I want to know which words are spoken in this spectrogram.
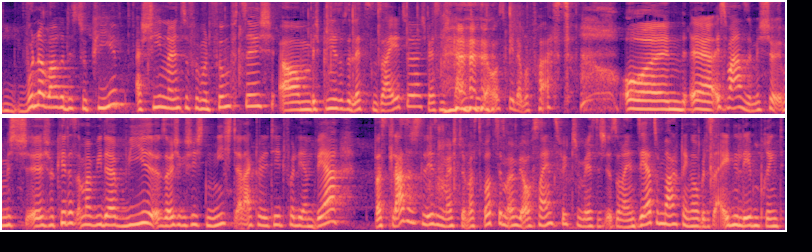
wunderbare Dystopie, erschien 1955. Ähm, ich bin jetzt auf der letzten Seite. Ich weiß nicht ganz, wie es ausgeht, aber fast. Und äh, ist Wahnsinn. Mich, mich äh, schockiert das immer wieder, wie solche Geschichten nicht an Aktualität verlieren. Wer was Klassisches lesen möchte, was trotzdem irgendwie auch Science-Fiction-mäßig ist und einen sehr zum Nachdenken über das eigene Leben bringt,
